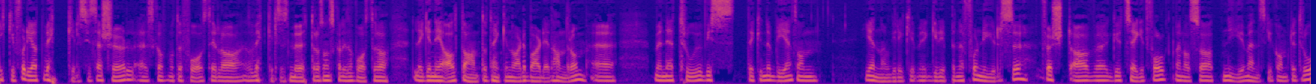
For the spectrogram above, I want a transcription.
ikke fordi at vekkelse i seg sjøl eh, skal på en måte få oss til å altså Vekkelsesmøter og sånn skal liksom få oss til å legge ned alt annet og tenke nå er det bare det det handler om. Eh, men jeg tror hvis det kunne bli en sånn gjennomgripende fornyelse, først av Guds eget folk, men også at nye mennesker kommer til tro,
